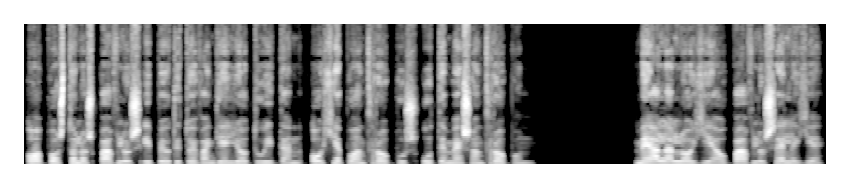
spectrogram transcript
Ο Απόστολος Παύλος είπε ότι το Ευαγγέλιο του ήταν όχι από ανθρώπους ούτε μέσω ανθρώπων. Με άλλα λόγια, ο Παύλος έλεγε:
